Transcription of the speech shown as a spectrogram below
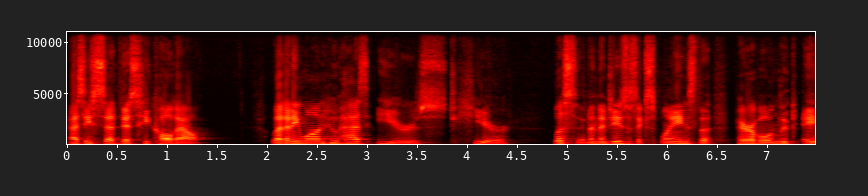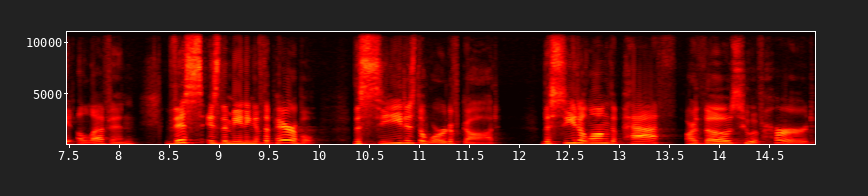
As he said this, he called out, Let anyone who has ears to hear listen. And then Jesus explains the parable in Luke 8 11. This is the meaning of the parable the seed is the word of God. The seed along the path are those who have heard,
